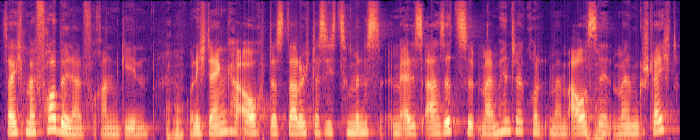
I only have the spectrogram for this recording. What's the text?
sage ich mal, Vorbildern vorangehen. Mhm. Und ich denke auch, dass dadurch, dass ich zumindest im LSA sitze, mit meinem Hintergrund, mit meinem Aussehen, mhm. mit meinem Geschlecht,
